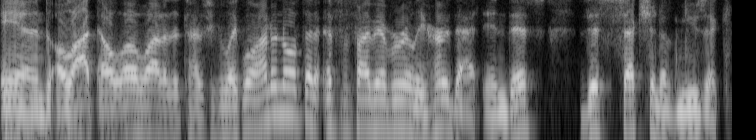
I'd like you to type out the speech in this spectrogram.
And a lot a, a lot of the times people are like well i don't know if that if, if i've ever really heard that. In this this section of music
